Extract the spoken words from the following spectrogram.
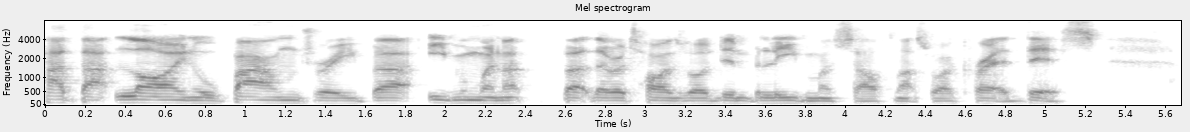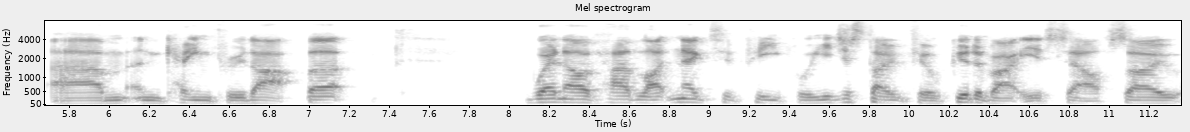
had that line or boundary. But even when, I, but there were times where I didn't believe in myself, and that's why I created this um, and came through that. But when I've had like negative people, you just don't feel good about yourself. So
